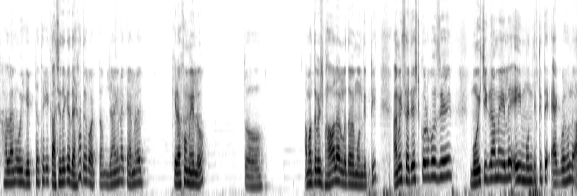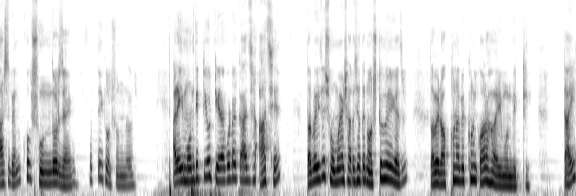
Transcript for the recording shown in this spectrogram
তাহলে আমি ওই গেটটা থেকে কাছে থেকে দেখাতে পারতাম। জানি না ক্যামেরায় কীরকম এলো। তো আমার তো বেশ ভালো লাগল তবে মন্দিরটি। আমি সাজেস্ট করব যে মইচি গ্রামে এলে এই মন্দিরটিতে একবার হলে আসবেন। খুব সুন্দর জায়গা, সত্যিই খুব সুন্দর। আর এই মন্দিরটিও টেরাকোটার কাজ আছে। তবে এই যে সময়ের সাথে সাথে নষ্ট হয়ে গেছে, তবে রক্ষণাবেক্ষণ করা হয় এই মন্দিরটি। তাই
